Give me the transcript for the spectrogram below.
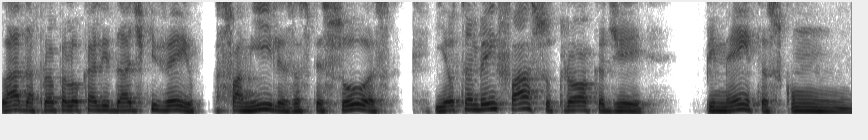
lá da própria localidade que veio, as famílias, as pessoas. E eu também faço troca de pimentas com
